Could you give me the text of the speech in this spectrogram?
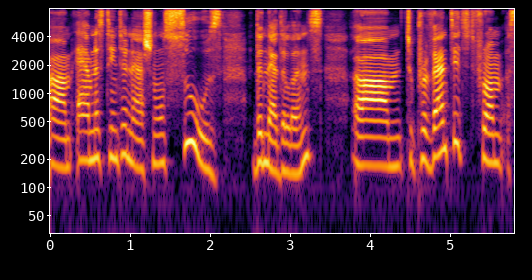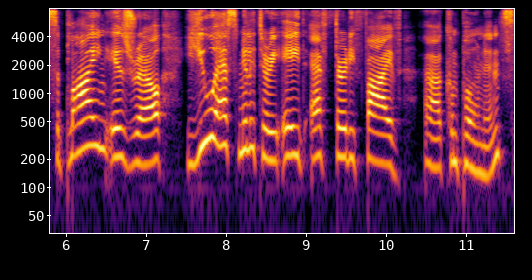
um, Amnesty International sues the Netherlands um, to prevent it from supplying Israel U.S. military aid F 35 uh, components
